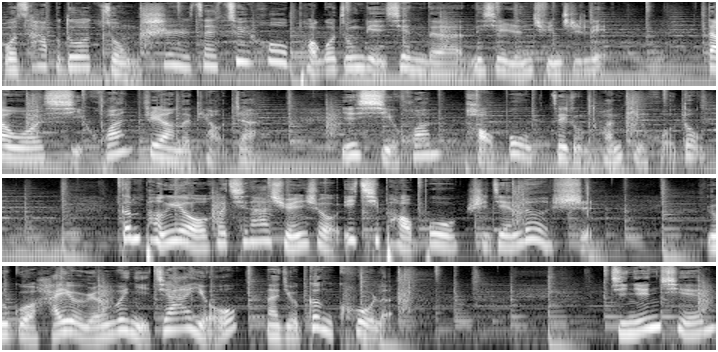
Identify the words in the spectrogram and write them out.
我差不多总是在最后跑过终点线的那些人群之列，但我喜欢这样的挑战，也喜欢跑步这种团体活动。跟朋友和其他选手一起跑步是件乐事，如果还有人为你加油，那就更酷了。几年前，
